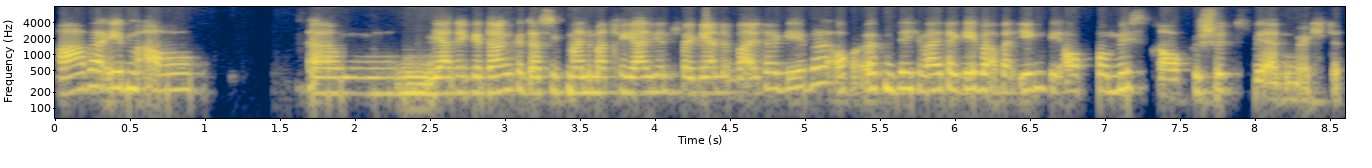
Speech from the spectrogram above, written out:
Aber eben auch ähm, ja der Gedanke, dass ich meine Materialien zwar gerne weitergebe, auch öffentlich weitergebe, aber irgendwie auch vom Missbrauch geschützt werden möchte.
